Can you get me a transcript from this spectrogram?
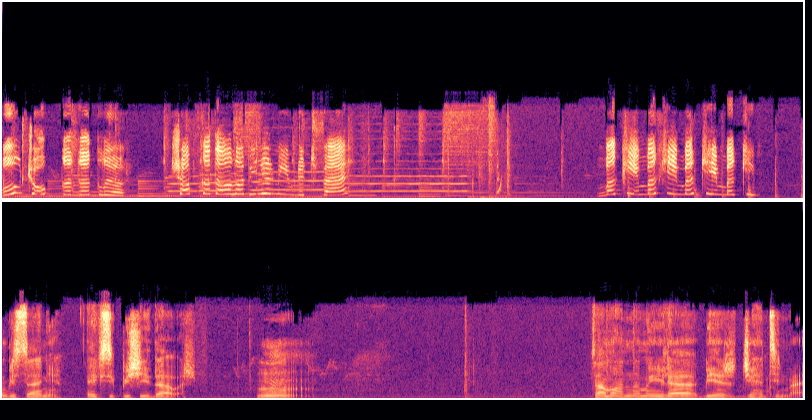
Bu çok gıdıklıyor. Şapka da alabilir miyim lütfen? Bakayım, bakayım, bakayım, bakayım. Bir saniye. Eksik bir şey daha var. Hmm. Tam anlamıyla bir centilmen.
